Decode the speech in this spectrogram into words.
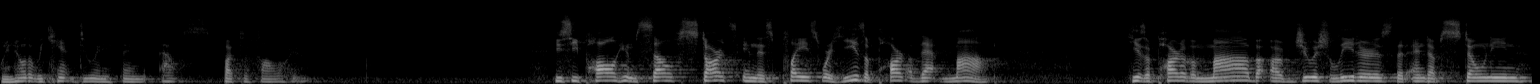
we know that we can't do anything else but to follow him. You see, Paul himself starts in this place where he is a part of that mob. He is a part of a mob of Jewish leaders that end up stoning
